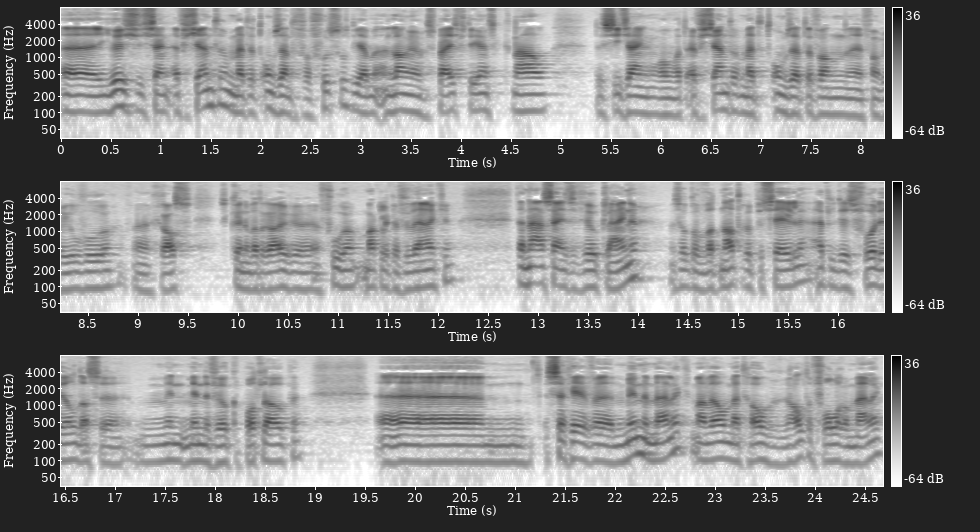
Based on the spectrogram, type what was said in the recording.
Uh, zijn efficiënter met het omzetten van voedsel. Die hebben een langer spijsverteringskanaal. Dus die zijn gewoon wat efficiënter met het omzetten van, uh, van ruwvoer, gras. Ze kunnen wat ruiger voer makkelijker verwerken. Daarnaast zijn ze veel kleiner. Dus ook op wat nattere percelen heb je dus voordeel dat ze minder veel kapot lopen. Uh, ze geven minder melk, maar wel met hoger gehalte, vollere melk.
